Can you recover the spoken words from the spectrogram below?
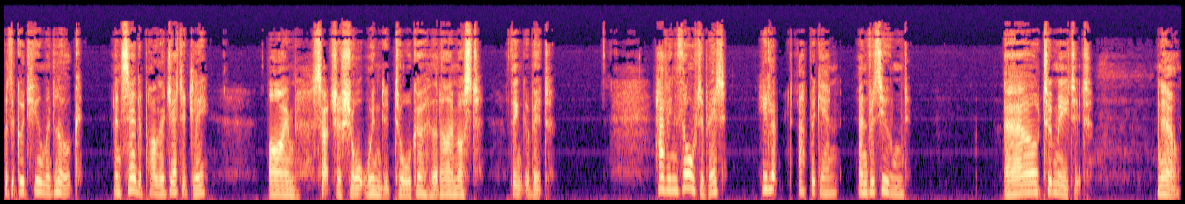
with a good-humoured look and said apologetically, I'm such a short-winded talker that I must think a bit. Having thought a bit, he looked up again and resumed. How to meet it. Now,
